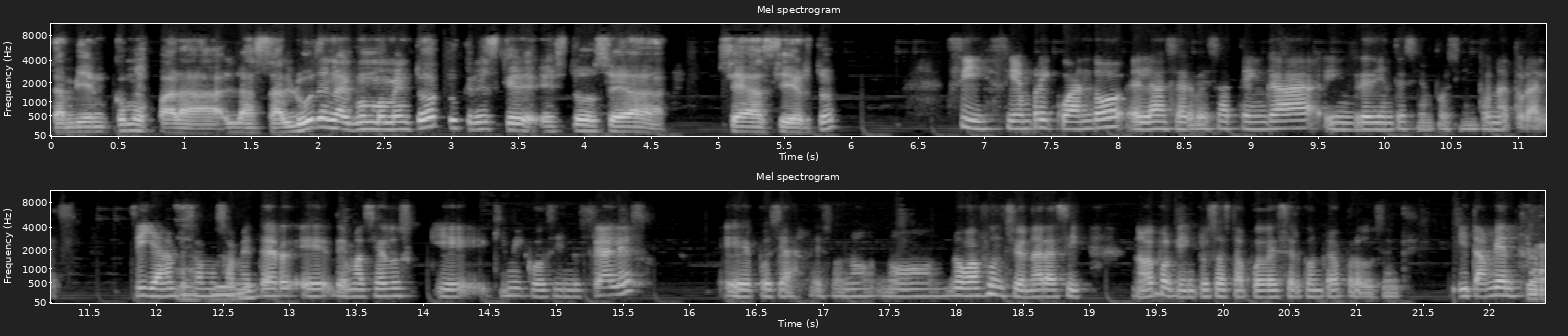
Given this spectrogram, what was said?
también como para la salud en algún momento. ¿Tú crees que esto sea sea cierto? Sí, siempre y cuando la cerveza tenga ingredientes 100% naturales. Si ya empezamos uh -huh. a meter eh, demasiados eh, químicos industriales, eh, pues ya, eso no, no, no, va a funcionar así, ¿no? Porque incluso hasta puede ser contraproducente. Y también, claro.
